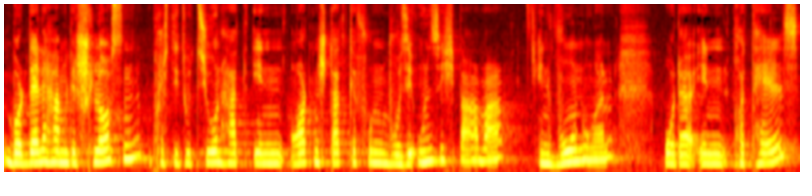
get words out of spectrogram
Bordelle haben geschlossen, Prostitution hat in Orten stattgefunden, wo sie unsichtbar war in Wohnungen oder in Hotels,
